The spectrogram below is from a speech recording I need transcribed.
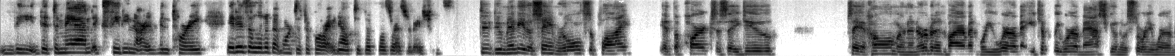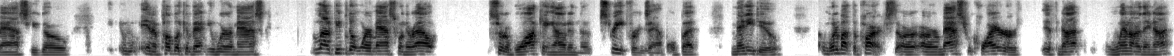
the the demand exceeding our inventory, it is a little bit more difficult right now to book those reservations. Do, do many of the same rules apply at the parks as they do say at home or in an urban environment where you wear a you typically wear a mask you go to a store you wear a mask you go in a public event you wear a mask. A lot of people don't wear a mask when they're out sort of walking out in the street for example but many do. What about the parks? Are, are masks required or if not when are they not?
